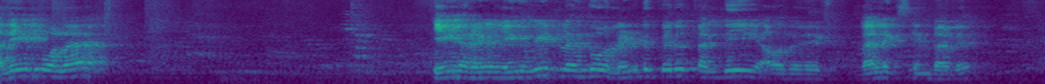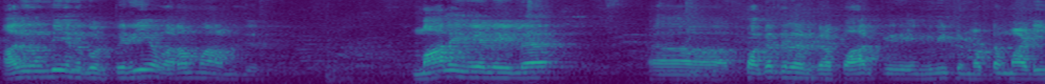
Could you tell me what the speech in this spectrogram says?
அதே போல் எங்கள் எங்கள் வீட்டிலேருந்து இருந்து ஒரு ரெண்டு பேரும் தள்ளி அவர் வேலைக்கு சேர்ந்தார். அது வந்து எனக்கு ஒரு பெரிய வரமாக அமைஞ்சது. மாலை வேலையில் பக்கத்தில் இருக்கிற பார்க்கு எங்கள் வீட்டு மொட்டை மாடி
